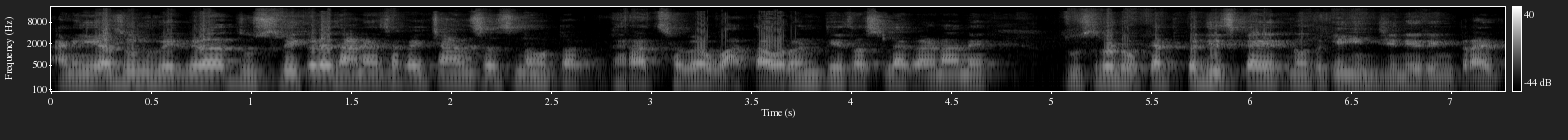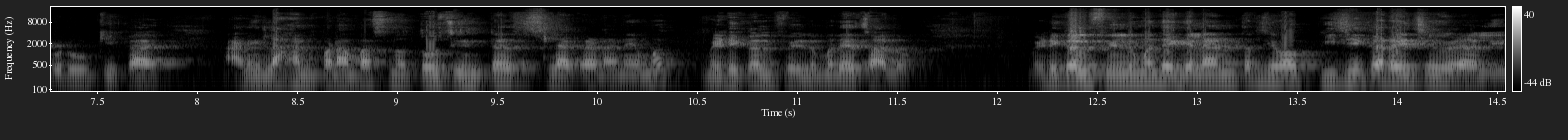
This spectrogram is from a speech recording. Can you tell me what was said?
आणि अजून वेगळं दुसरीकडे जाण्याचा काही चान्सच नव्हता. घरात सगळं वातावरण तेच असल्या कारणाने दुसरं डोक्यात कधीच काय येत नव्हतं की इंजिनिअरिंग ट्राय करू की काय. आणि लहानपणापासून तोच इंटरेस्ट असल्या कारणाने मग मेडिकल फील्डमध्ये चालू. मेडिकल फील्डमध्ये गेल्यानंतर जेव्हा पी जी करायची वेळ आली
